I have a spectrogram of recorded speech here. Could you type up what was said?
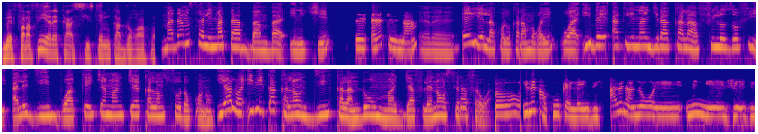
mɛ farafin yɛrɛ ka système ka dɔgɔ a kɔnɔ madame salimata banba i ni ce e ye lakɔlikaramɔgɔ ye wa i be hakilinan jira kalan filozofi ale di bwake cɛmancɛ kalanso dɔ kɔnɔ i y'a lɔn i b'i ka kalanw di kalandenw ma jafilɛnanw sira fɛ wa i be ka kuu kɛ lɛndi a bena ɲɔgɔn ye min ye jeedi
